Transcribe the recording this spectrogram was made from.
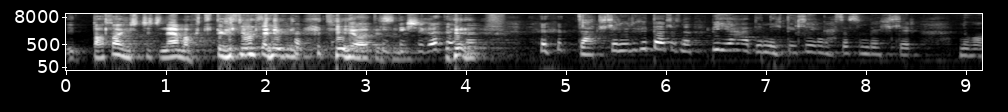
7 хэрчиж 8 огтолдог л юу л нэг тийм яваад байсан. Тэгдэг шиг. За тэгэхээр ерөнхийдөө бол би яагаад энэ итгэлийг ингээ асуусан бэ гэхээр нөгөө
